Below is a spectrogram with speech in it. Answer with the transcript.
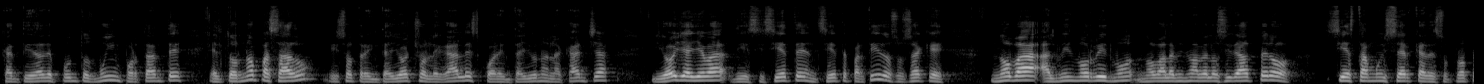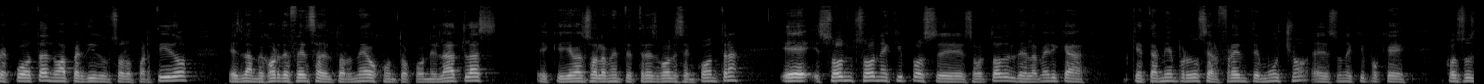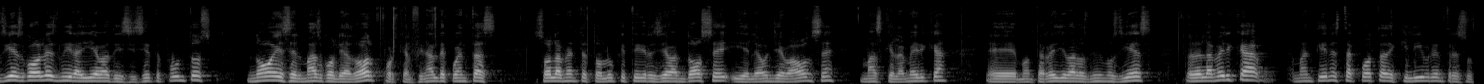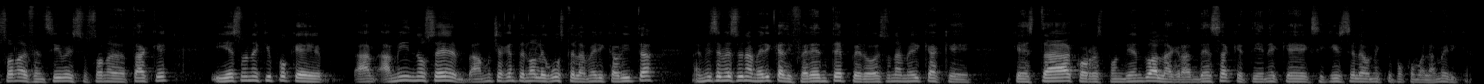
cantidad de puntos muy importante. El torneo pasado hizo 38 legales, 41 en la cancha y hoy ya lleva 17 en 7 partidos, o sea que no va al mismo ritmo, no va a la misma velocidad, pero sí está muy cerca de su propia cuota, no ha perdido un solo partido, es la mejor defensa del torneo junto con el Atlas, eh, que llevan solamente tres goles en contra eh, son, son equipos, eh, sobre todo el del América, que también produce al frente mucho. Es un equipo que con sus 10 goles, mira, lleva 17 puntos. No es el más goleador, porque al final de cuentas solamente Toluca y Tigres llevan 12 y el León lleva 11, más que el América. Eh, Monterrey lleva los mismos 10. Pero el América mantiene esta cuota de equilibrio entre su zona defensiva y su zona de ataque. Y es un equipo que a, a mí, no sé, a mucha gente no le gusta el América ahorita a mí se me hace una América diferente, pero es una América que, que está correspondiendo a la grandeza que tiene que exigírsele a un equipo como el América.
